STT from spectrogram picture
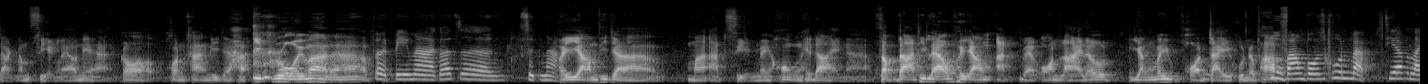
จากน้ำเสียงแล้วเนี่ย ก็ค่อนข้างที่จะอิดโรยมากนะฮะ เปิดปีมาก็เจอศึกหนัก พยายามที่จะ มาอัดเสียงในห้องให้ได้นะฮะสัปดาห์ที่แล้วพยายามอัดแบบออนไลน์แล้วยังไม่พอใจคุณภาพหูฟังโบสคุณแบบเทียบอะไร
